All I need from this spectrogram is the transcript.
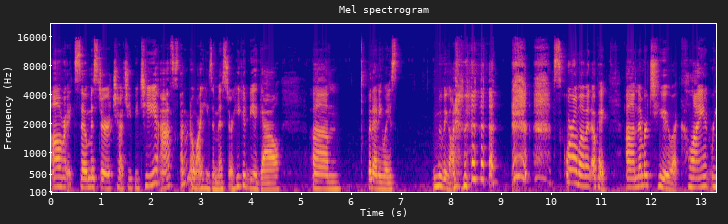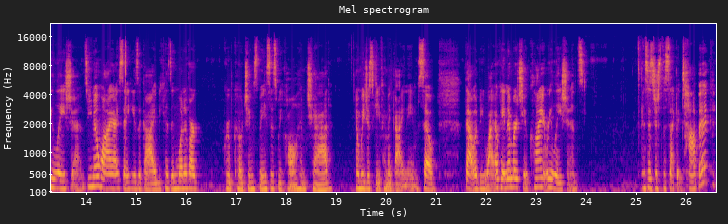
All right. So Mr. ChatGPT asks, I don't know why he's a Mr. He could be a gal. Um, but anyways, moving on. Squirrel moment. Okay. Um, number two, client relations. You know why I say he's a guy? Because in one of our group coaching spaces, we call him Chad, and we just gave him a guy name. So that would be why. Okay, number two, client relations. This is just the second topic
